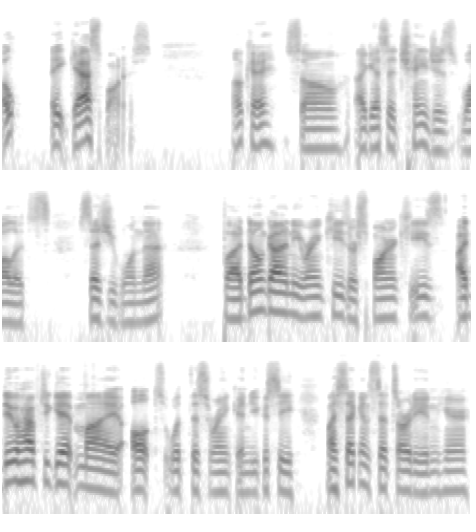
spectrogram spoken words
oh, eight gas spawners. Okay, so I guess it changes while it says you won that. But I don't got any rank keys or spawner keys. I do have to get my alt with this rank, and you can see my second set's already in here.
